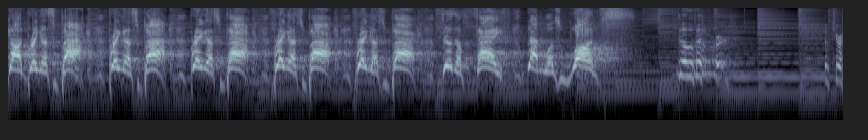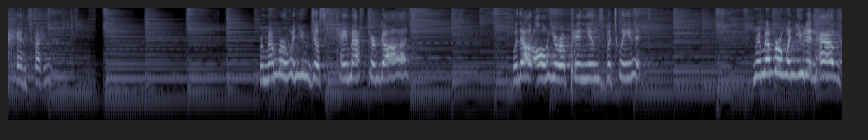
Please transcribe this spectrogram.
God, bring us back, bring us back, bring us back, bring us back, bring us back to the faith that was once delivered. Lift your hands right now. Remember when you just came after God without all your opinions between it? Remember when you didn't have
